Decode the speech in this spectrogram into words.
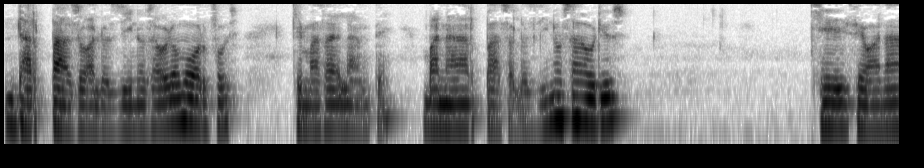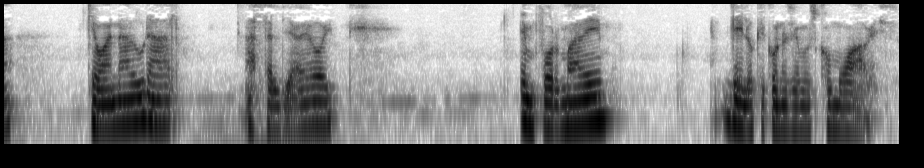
dar paso a los dinosauromorfos que más adelante van a dar paso a los dinosaurios que se van a que van a durar hasta el día de hoy en forma de de lo que conocemos como aves.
